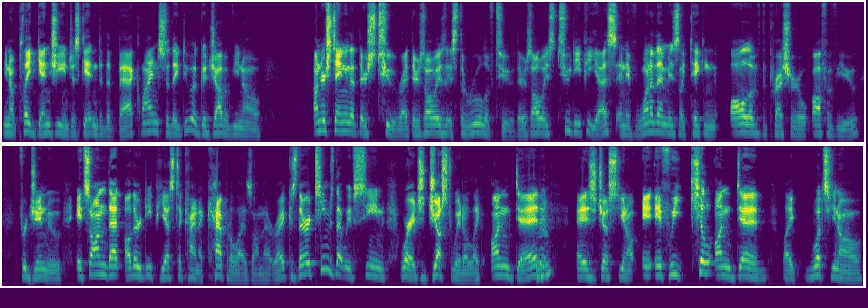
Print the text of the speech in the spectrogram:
you know, play Genji and just get into the back line. So they do a good job of, you know, understanding that there's two, right? There's always it's the rule of two. There's always two DPS, and if one of them is like taking all of the pressure off of you for Jinmu, it's on that other DPS to kind of capitalize on that, right? Because there are teams that we've seen where it's just Widow, like Undead. Mm-hmm is just you know if we kill undead like what's you know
